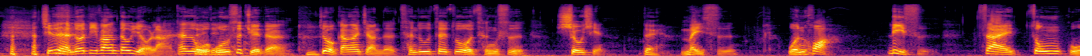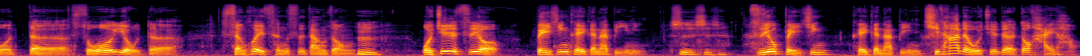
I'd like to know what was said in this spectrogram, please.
其实很多地方都有啦，但是我我是觉得，就我刚刚讲的，成都这座城市，休闲、对，美食、文化、历史，在中国的所有的省会城市当中，嗯，我觉得只有北京可以跟它比拟，是是是，只有北京可以跟他比拟，其他的我觉得都还好。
